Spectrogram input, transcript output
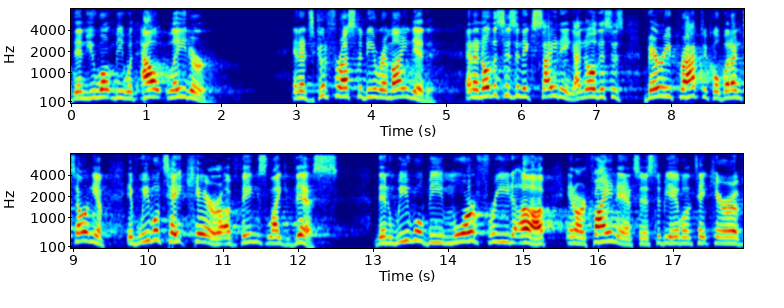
then you won't be without later. And it's good for us to be reminded. And I know this isn't exciting. I know this is very practical, but I'm telling you, if we will take care of things like this, then we will be more freed up in our finances to be able to take care of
